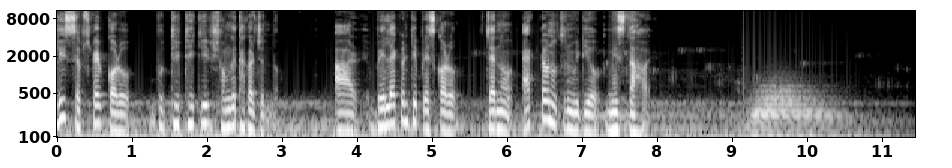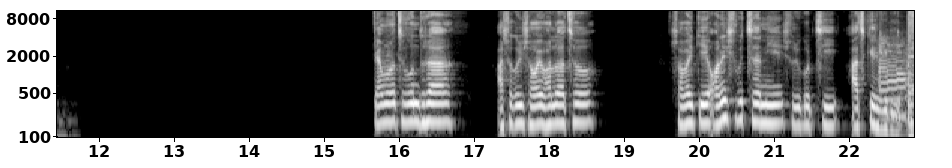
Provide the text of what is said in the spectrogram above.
প্লিজ সাবস্ক্রাইব করো বুদ্ধির ঠেকির সঙ্গে থাকার জন্য। আর বেল আইকনটি প্রেস করো যেন একটাও নতুন ভিডিও মিস না হয়। কেমন আছো বন্ধুরা? আশা করি সবাই ভালো আছো। সবাইকে অনেক শুভেচ্ছা জানিয়ে শুরু করছি আজকের ভিডিও।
